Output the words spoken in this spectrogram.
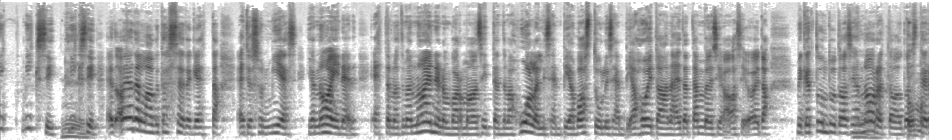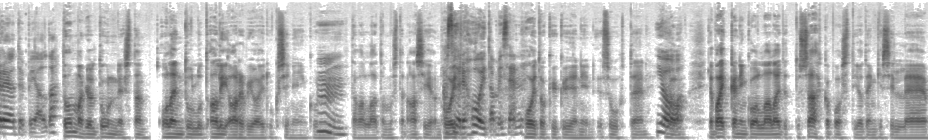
mik, miksi? Niin. Miksi? Että ajatellaanko tässä jotenkin, että, että jos on mies ja nainen, että no tämä nainen on varmaan sitten tämä huolellisempi ja vastuullisempi ja hoitaa näitä tämmöisiä asioita, mikä tuntuu taas ihan Joo. naurettavalta Tomma- stereotypialta. Tuon mä kyllä tunnistan. Olen tullut aliarvioiduksi niin kuin, mm. tavallaan tuommoisten asioiden, Asioiden hoitamisen. hoitokykyjeni suhteen. Joo. Ja vaikka niin kuin ollaan laitettu sähköposti jotenkin silleen,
